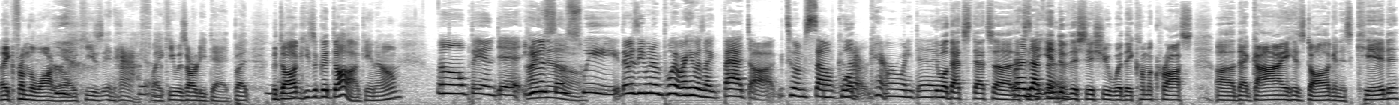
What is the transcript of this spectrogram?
like from the water. Like he's in half. Like he was already dead. But the dog he's a good dog you know Oh, Bandit. He I was so sweet. There was even a point where he was like bad dog to himself because Well- I don't, can't remember what he did. Well, that's that's uh, that's at that the, end of this issue where they come across uh, that guy, his dog, and his kid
